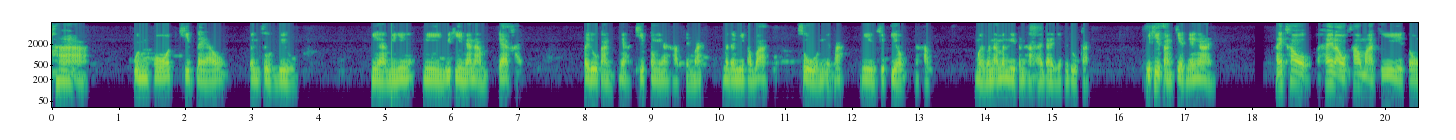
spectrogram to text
ถ้าคุณโพสต์คลิปแล้วเป็นศูนย์วิว เนี่ยมีมีวิธีแนะนำแก้ไข ไปดูกันเนี่ยคลิปตรงนี้ครับ เห็นไหมมันจะมีคำว่าศูนย์เห็นปะมีอยู่คลิปเดียวนะครับ เหมือนวันนั้นมันมีปัญหาอะไรเดี๋ยวไปดูกัน วิธีสังเกตง่าย ๆ ให้เข้าให้เราเข้ามาที่ตรง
